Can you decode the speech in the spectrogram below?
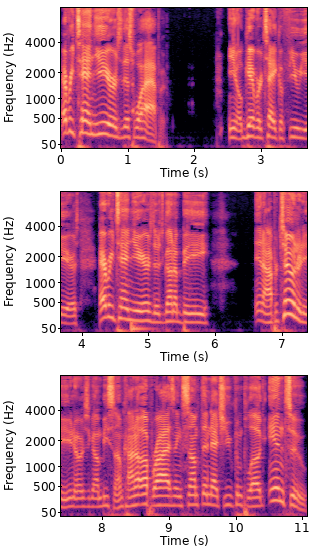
every 10 years, this will happen you know, give or take a few years. Every 10 years, there's going to be an opportunity. You know, there's going to be some kind of uprising, something that you can plug into.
